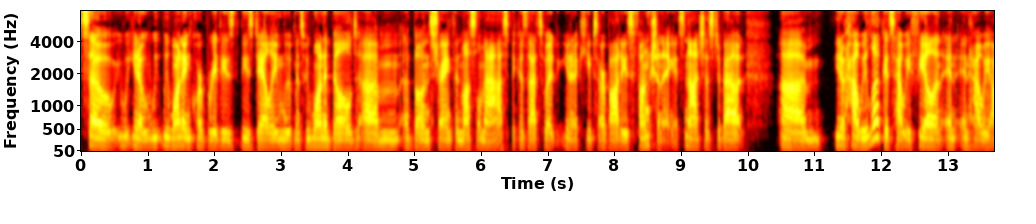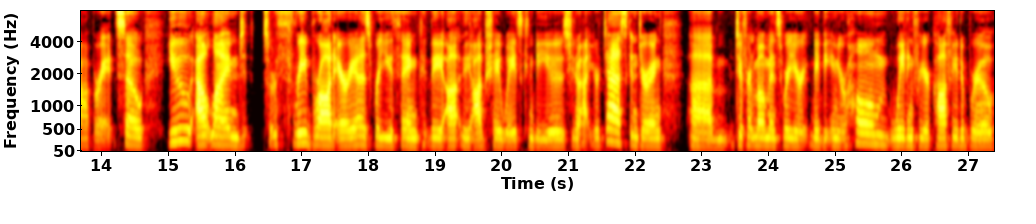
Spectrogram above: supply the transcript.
so you know we, we want to incorporate these these daily movements. We want to build um, a bone strength and muscle mass because that's what you know keeps our bodies functioning. It's not just about um, you know how we look; it's how we feel and, and, and how we operate. So you outlined sort of three broad areas where you think the uh, the Obshay weights can be used. You know, at your desk and during um, different moments where you're maybe in your home waiting for your coffee to brew.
